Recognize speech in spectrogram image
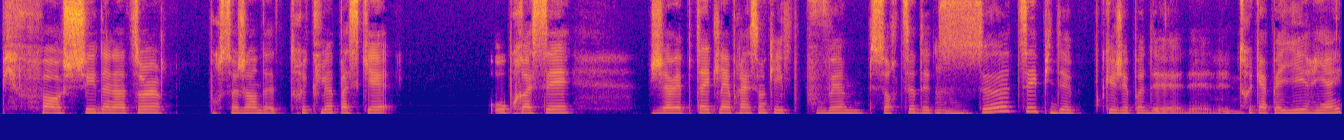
puis fâché de nature pour ce genre de truc-là, parce que au procès, j'avais peut-être l'impression qu'il pouvait me sortir de tout ça, tu sais, puis de, que j'ai pas de, de, de trucs à payer, rien.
